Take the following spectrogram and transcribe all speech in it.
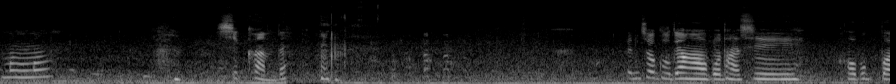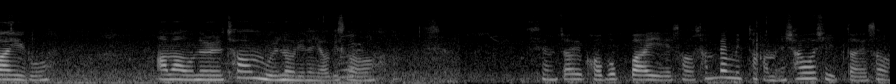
멍멍. 시크한데? 근처 구경하고 다시 거북바위로. 아마 오늘 처음 물놀이는 여기서. 지금 저기 거북바위에서 300m 가면 샤워실 있다 해서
